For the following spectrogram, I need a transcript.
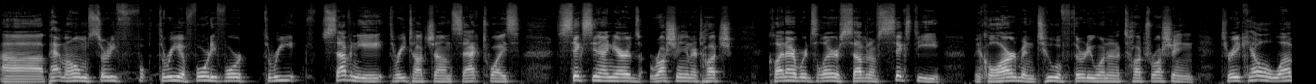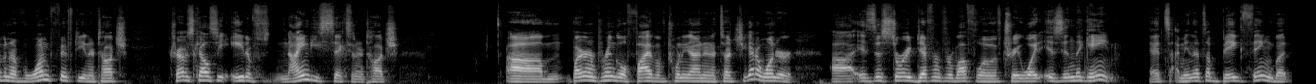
uh, Pat Mahomes, 33 of 44, 378, three touchdowns, sacked twice, 69 yards, rushing and a touch. Clyde Edwards Helaire, 7 of 60. Mecole Hardman, 2 of 31 and a touch rushing. Tyreek Hill, 11 of 150 and a touch. Travis Kelce, 8 of 96 and a touch. Um, Byron Pringle, 5 of 29 and a touch. You got to wonder, uh, is this story different for Buffalo if Trey White is in the game? It's, I mean, that's a big thing, but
